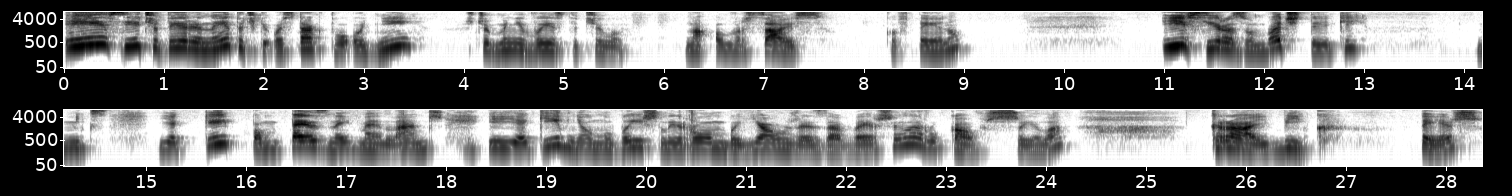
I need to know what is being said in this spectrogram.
І всі чотири ниточки, ось так по одній, щоб мені вистачило на оверсайз ковтину. І всі разом, бачите, який мікс, який помпезний меланж. І які в ньому вийшли ромби. Я вже завершила, рукав вшила. Край бік теж.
